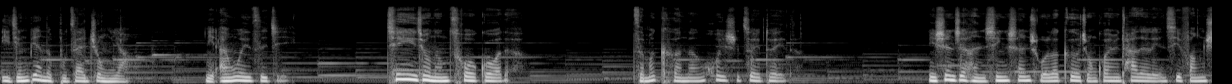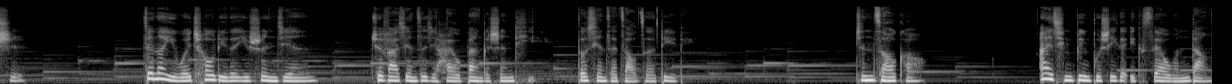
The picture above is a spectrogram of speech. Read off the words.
已经变得不再重要。你安慰自己，轻易就能错过的，怎么可能会是最对的？你甚至狠心删除了各种关于他的联系方式，在那以为抽离的一瞬间，却发现自己还有半个身体都陷在沼泽地里，真糟糕。爱情并不是一个 Excel 文档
